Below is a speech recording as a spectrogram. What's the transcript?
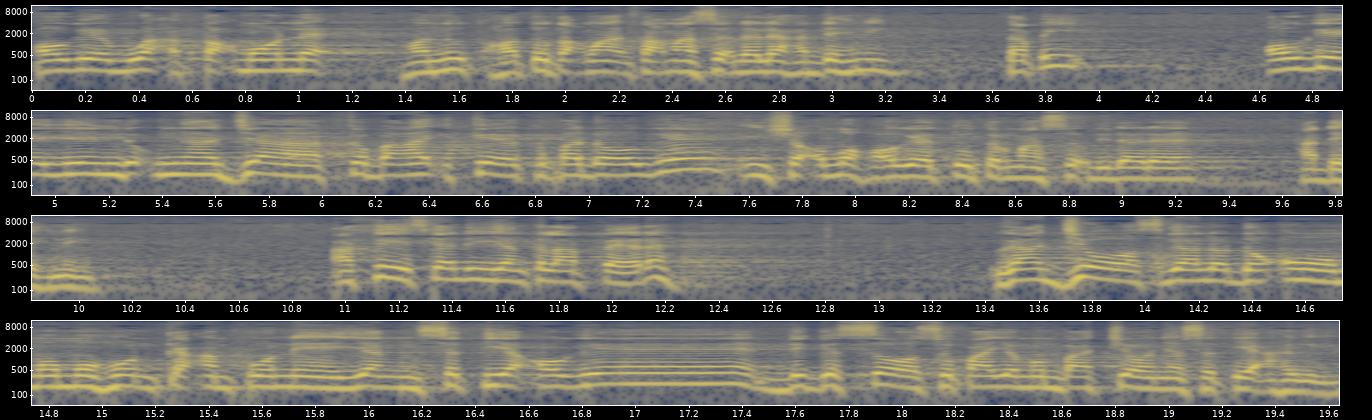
orang buat tak molek hatu hatu tak tak masuk dalam hadis ni. Tapi orang yang duk mengajar kebaikan kepada orang insya-Allah orang tu termasuk di dalam hadis ni. Akhir sekali yang ke-8 eh. Raja segala doa memohon keampunan yang setiap orang digesa supaya membacanya setiap hari.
